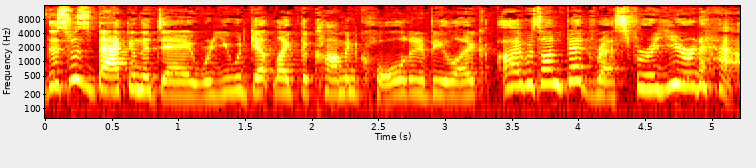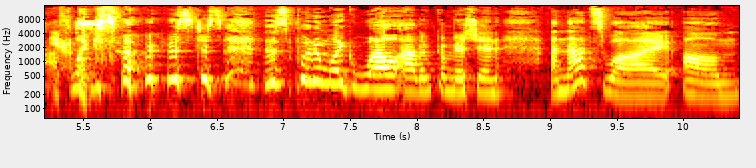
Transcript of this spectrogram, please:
this was back in the day where you would get like the common cold and it'd be like i was on bed rest for a year and a half Yes. like so it was just this put him like well out of commission and that's why um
